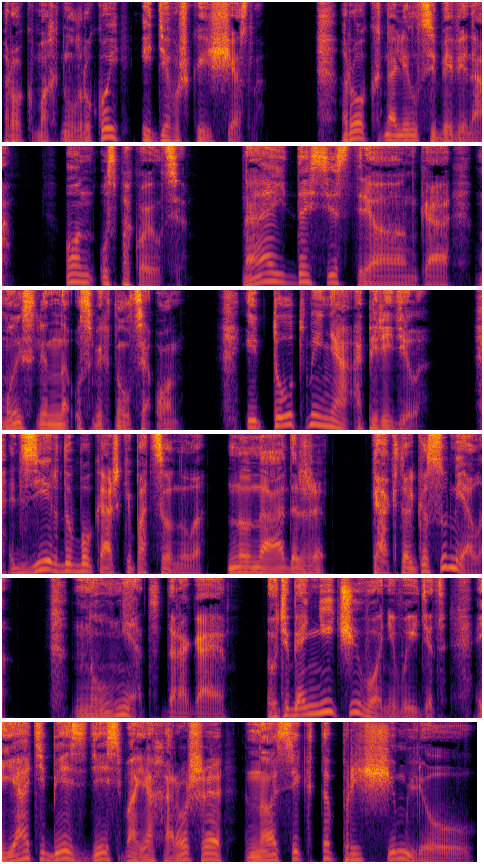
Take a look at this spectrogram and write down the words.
Рок махнул рукой, и девушка исчезла. Рок налил себе вина. Он успокоился. «Ай да сестренка!» — мысленно усмехнулся он. «И тут меня опередила. Дзирду букашки подсунула. Ну надо же! Как только сумела. Ну нет, дорогая, у тебя ничего не выйдет. Я тебе здесь, моя хорошая, носик-то прищемлю.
